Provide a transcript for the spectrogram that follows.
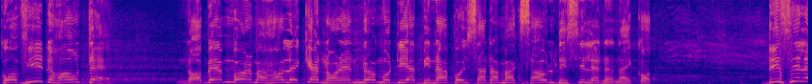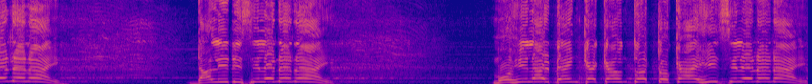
ক'ভিড হওঁতে নৱেম্বৰ মাহলৈকে নৰেন্দ্ৰ মোদীয়ে বিনা পইচাত আমাক চাউল দিছিলে নে নাই? কওক। দিছিলে নে নাই? দালি দিছিলে নে নাই? মহিলাৰ বেংক একাউণ্টত টকা আহিছিলে নে নাই?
